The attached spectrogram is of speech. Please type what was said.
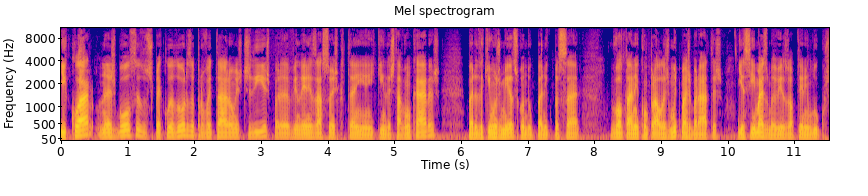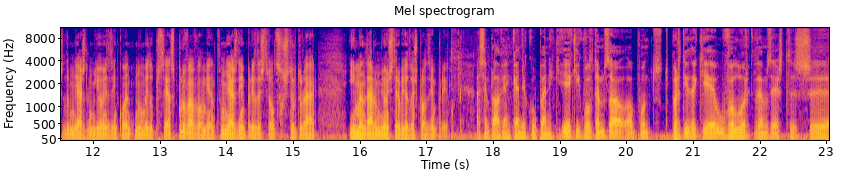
E, claro, nas bolsas, os especuladores aproveitaram estes dias para venderem as ações que têm e que ainda estavam caras, para daqui a uns meses, quando o pânico passar, voltarem a comprá-las muito mais baratas e assim, mais uma vez, obterem lucros de milhares de milhões, enquanto, no meio do processo, provavelmente, milhares de empresas terão de se reestruturar e mandar milhões de trabalhadores para o desemprego. Há sempre alguém que ganha com o pânico. E é aqui que voltamos ao, ao ponto de partida, que é o valor que damos a estes, eh,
